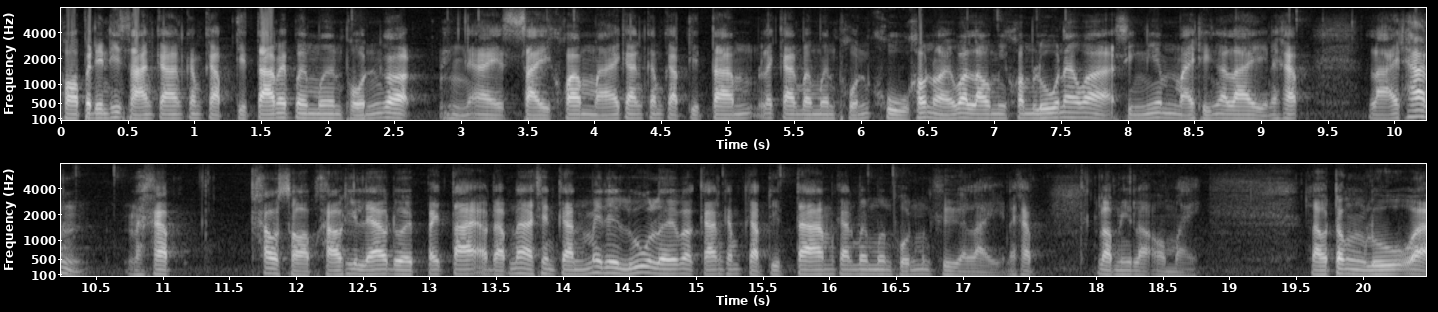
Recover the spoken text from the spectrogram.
พอประเด็นที่สารการกำกับติดตามและประเมินผลก็ไอใส่ความหมายการกำกับติดตาม และการประเมินผลขู่เขาหน่อยว่าเรามีความรู้นะว่าสิ่งนี้มันหมายถึงอะไรนะครับ หลายท่านนะครับเข้าสอบคราวที่แล้วโดยไปตายเอาดับหน้าเช่นกัน ไม่ได้รู้เลยว่าการกำกับติดตามการประเมินผลมันคืออะไรนะครับ รอบนี้เราเอาใหม่ เราต้องรู้ว่า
